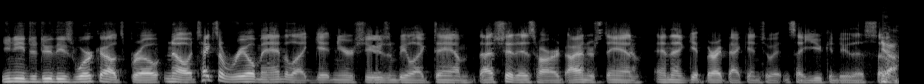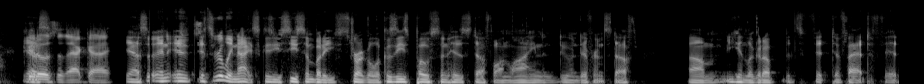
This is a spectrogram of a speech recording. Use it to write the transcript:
You need to do these workouts, bro. No, it takes a real man to like get in your shoes and be like, "Damn, that shit is hard. I understand." And then get right back into it and say, "You can do this." So yeah. kudos Yes. to that guy. Yeah, so, and it, it's really nice because you see somebody struggle because he's posting his stuff online and doing different stuff. Um, you can look it up. It's fit to fat to fit.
